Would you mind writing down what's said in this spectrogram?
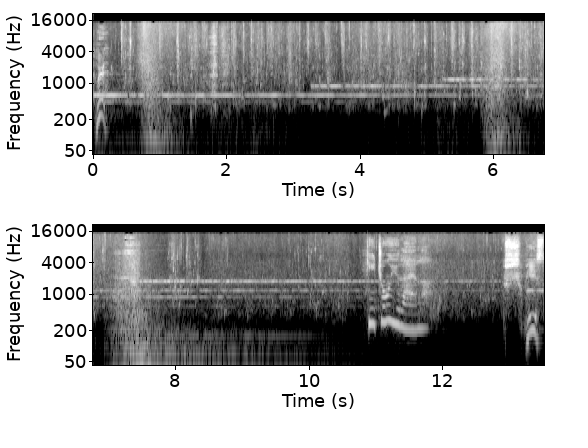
什么人？你终于来了。什么意思？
